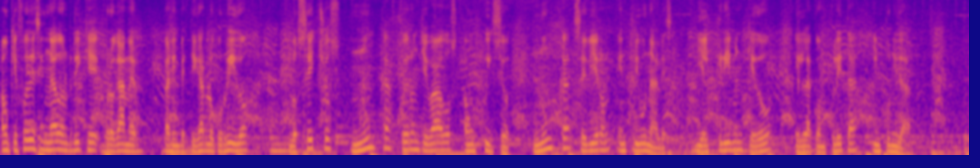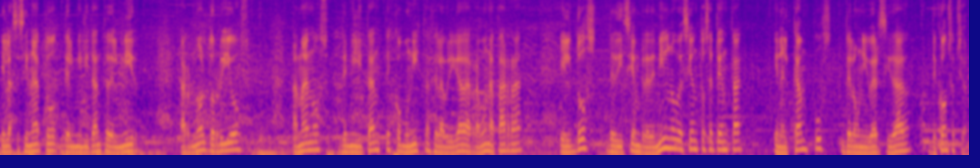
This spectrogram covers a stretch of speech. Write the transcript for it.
aunque fue designado Enrique Brogamer para investigar lo ocurrido, los hechos nunca fueron llevados a un juicio, nunca se vieron en tribunales y el crimen quedó en la completa impunidad. El asesinato del militante del MIR Arnoldo Ríos a manos de militantes comunistas de la Brigada Ramona Parra el 2 de diciembre de 1970 en el campus de la Universidad de Concepción.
